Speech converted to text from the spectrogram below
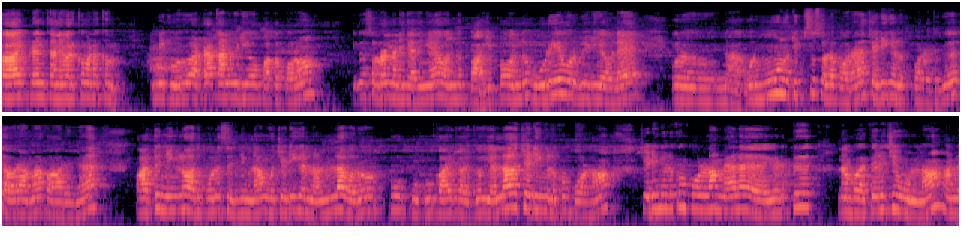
ஹாய் ஃப்ரெண்ட்ஸ் அனைவருக்கும் வணக்கம். இன்றைக்கி ஒரு அட்ராக்டான வீடியோ பார்க்க போகிறோம் இதை சொல்கிறேன்னு நினைக்காதீங்க. வந்து பா இப்போ வந்து ஒரே ஒரு வீடியோவில் ஒரு ஒரு மூணு டிப்ஸு சொல்ல போகிறேன் செடிங்களுக்கு போடுறதுக்கு. தவறாமல் பாருங்கள் பார்த்து நீங்களும் அது போல் செஞ்சிங்கன்னா உங்கள் செடிகள் நல்லா வரும். பூ பூக்கும் காய் காய்க்கும். எல்லா செடிங்களுக்கும் போடலாம். செடிங்களுக்கும் போடலாம். மேலே எடுத்து நம்ம தெளிச்சும் விடலாம் அந்த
